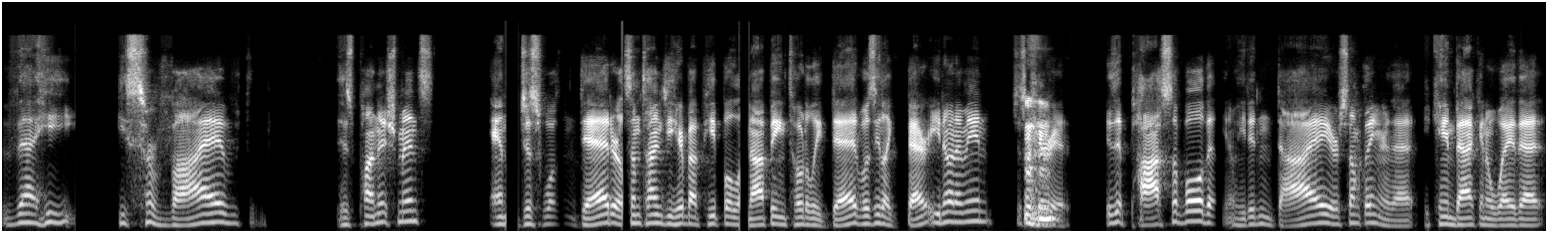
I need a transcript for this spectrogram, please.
that he he survived his punishments and just wasn't dead or sometimes you hear about people not being totally dead. Was he like buried? You know what i mean? Just mm-hmm. curious. Is it possible that you know he didn't die or something or that he came back in a way that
